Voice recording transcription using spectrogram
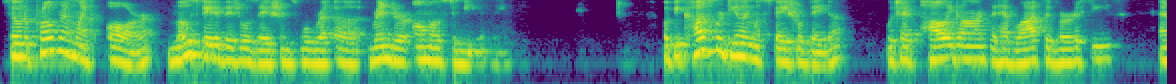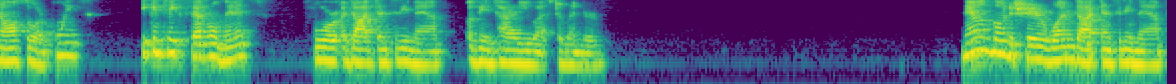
So in a program like R, most data visualizations will re uh, render almost immediately. But because we're dealing with spatial data, which has polygons that have lots of vertices and also our points, it can take several minutes for a dot density map of the entire US to render. Now I'm going to share one dot density map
